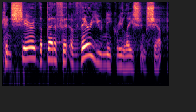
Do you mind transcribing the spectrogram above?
can share the benefit of their unique relationship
